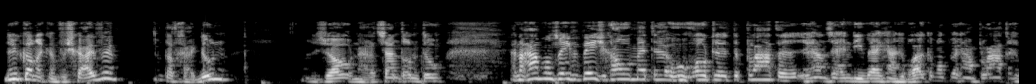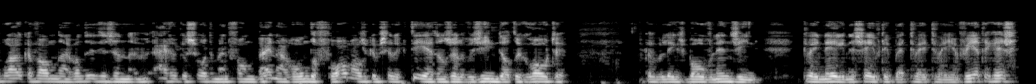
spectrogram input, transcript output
nu kan ik hem verschuiven. Dat ga ik doen. Zo, naar het centrum toe. En dan gaan we ons even bezighouden met uh, hoe groot de, platen gaan zijn die wij gaan gebruiken. Want we gaan platen gebruiken van, uh, want dit is een, eigenlijk een soort van bijna ronde vorm. Als ik hem selecteer, dan zullen we zien dat de grootte, kunnen we links bovenin zien, 279 bij 242 is.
